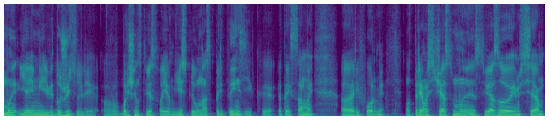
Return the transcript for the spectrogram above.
мы, я имею в виду жители, в большинстве своем, есть ли у нас претензии к этой самой э, реформе? Вот прямо сейчас мы связываемся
